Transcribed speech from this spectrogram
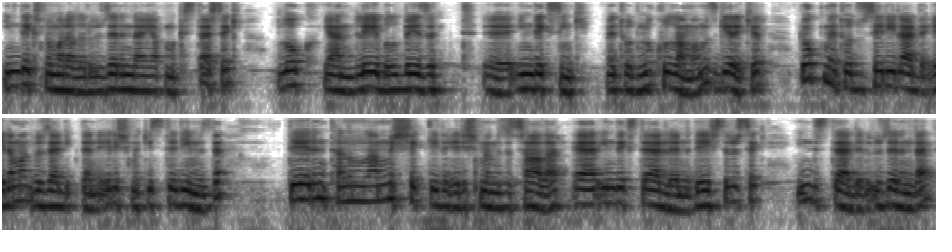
indeks numaraları üzerinden yapmak istersek log yani label based e, indexing metodunu kullanmamız gerekir. Log metodu serilerde eleman özelliklerine erişmek istediğimizde değerin tanımlanmış şekliyle erişmemizi sağlar. Eğer indeks değerlerini değiştirirsek indeks değerleri üzerinden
